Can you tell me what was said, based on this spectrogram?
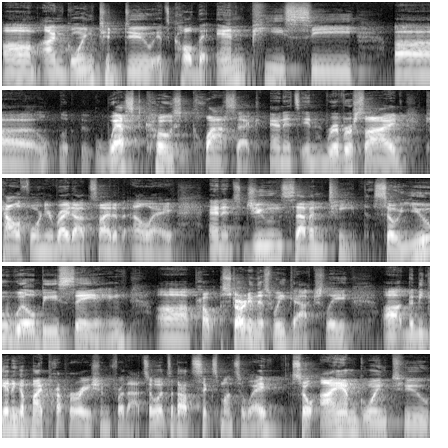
Um, I'm going to do. It's called the NPC uh, West Coast Classic, and it's in Riverside, California, right outside of LA, and it's June 17th. So you will be seeing, uh, starting this week actually, uh, the beginning of my preparation for that. So it's about six months away. So I am going to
